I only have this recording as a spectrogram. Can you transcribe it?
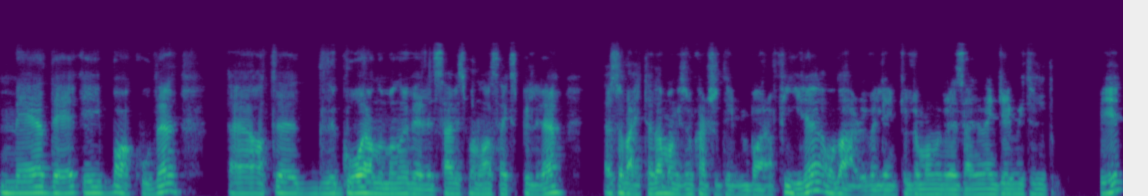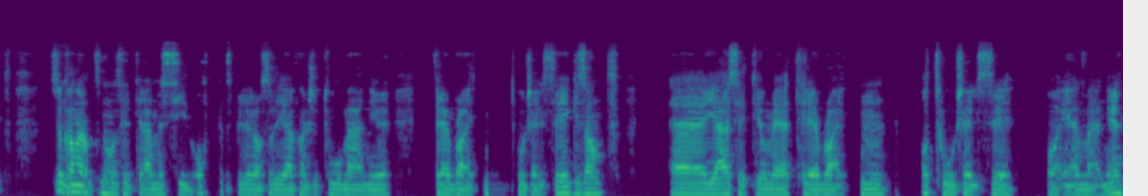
med det i bakhodet, eh, at det det går an å manøvrere seg hvis man har seks spillere, eh, så vet jeg det er mange som kanskje og med bare har fire, og da er det jo veldig enkelt å manøvrere seg inn i den Game 32 hit. Så Mm. kan det hende noen sitter her med syv-åtte spillere også, de har kanskje to ManU, tre Brighton, to Chelsea, ikke sant? Eh, Jeg sitter jo med tre Brighton og to Chelsea og én ManU,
